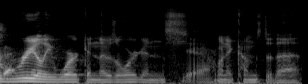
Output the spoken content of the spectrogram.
Exactly. really working those organs Yeah. when it comes to that.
